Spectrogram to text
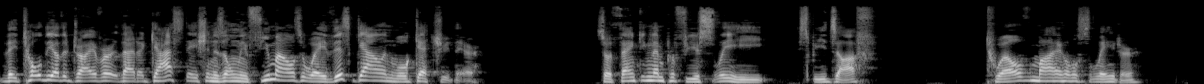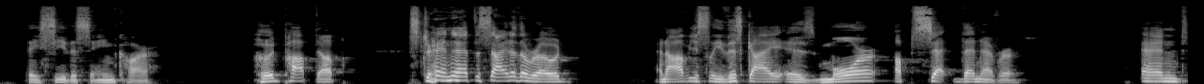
they told the other driver that a gas station is only a few miles away. This gallon will get you there. So thanking them profusely, he speeds off. Twelve miles later, they see the same car. Hood popped up, stranded at the side of the road. And obviously this guy is more upset than ever. And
